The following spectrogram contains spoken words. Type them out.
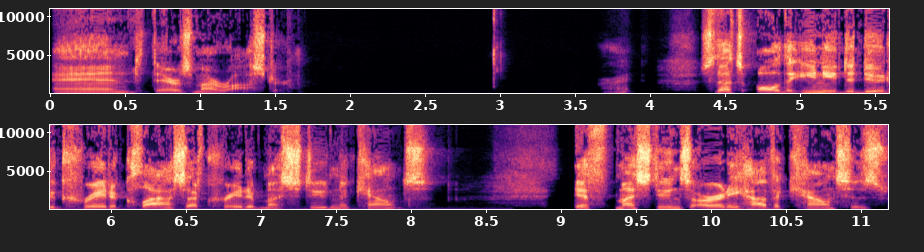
And there's my roster. All right. So that's all that you need to do to create a class. I've created my student accounts. If my students already have accounts, is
